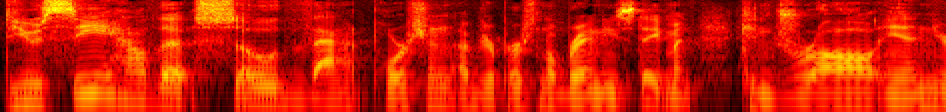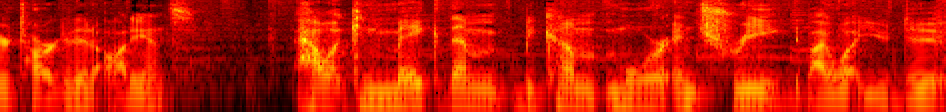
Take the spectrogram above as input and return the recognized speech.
Do you see how the so that portion of your personal branding statement can draw in your targeted audience? How it can make them become more intrigued by what you do,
